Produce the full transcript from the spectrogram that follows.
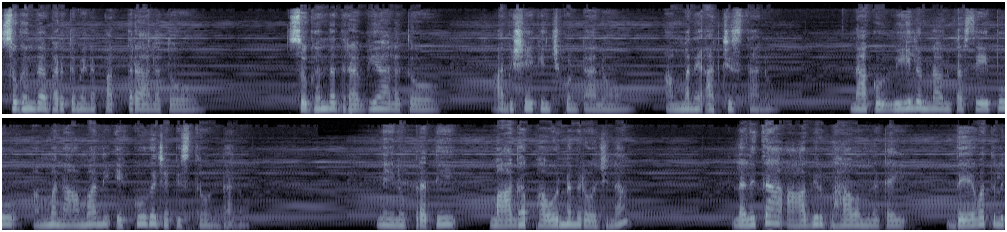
సుగంధభరితమైన పత్రాలతో సుగంధ ద్రవ్యాలతో అభిషేకించుకుంటాను. అమ్మని అర్చిస్తాను. నాకు వీలున్నంతసేపు అమ్మ నామాన్ని ఎక్కువగా జపిస్తూ ఉంటాను నేను ప్రతి మాఘ పౌర్ణమి రోజున లలిత ఆవిర్భావమునకై దేవతలు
